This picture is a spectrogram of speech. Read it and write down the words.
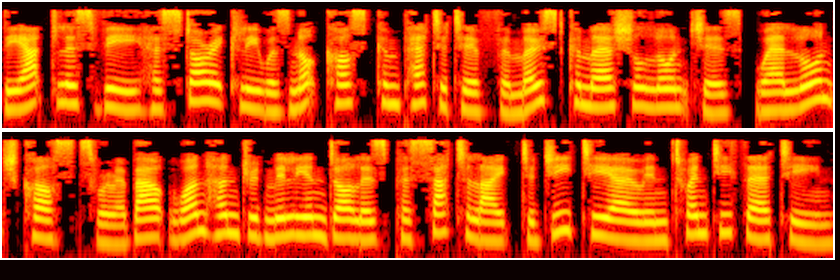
The Atlas V historically was not cost competitive for most commercial launches, where launch costs were about $100 million per satellite to GTO in 2013.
